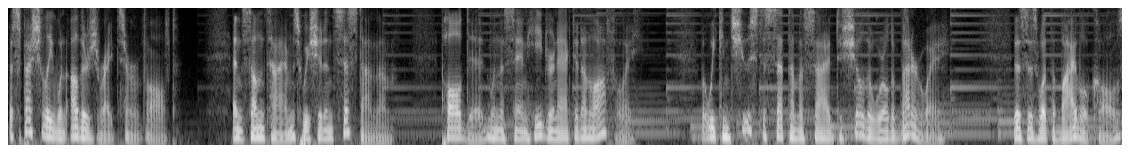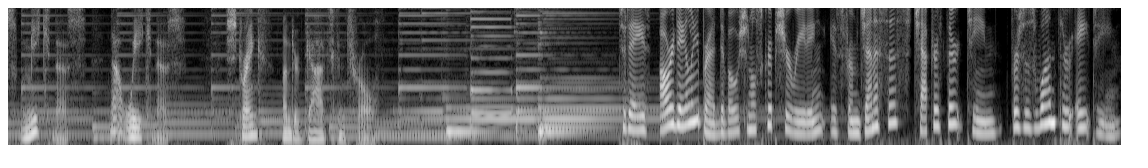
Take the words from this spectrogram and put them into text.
especially when others' rights are involved. And sometimes we should insist on them. Paul did when the Sanhedrin acted unlawfully. But we can choose to set them aside to show the world a better way. This is what the Bible calls meekness, not weakness, strength under God's control. Today's Our Daily Bread devotional scripture reading is from Genesis chapter 13, verses 1 through 18.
